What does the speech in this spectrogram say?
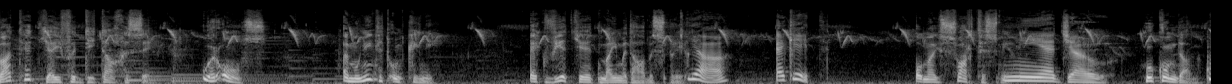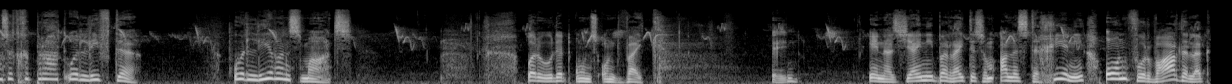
Wat het jy vir Dita gesê oor ons? Ek moenie dit ontken nie. Ek weet jy het my met haar bespreek Ja, ek het. om my swart te smeer. Nee, Joe. Hoekom dan? Ons het gepraat oor liefde. Oor lewensmaats. Oor hoe dit ons ontwyk. En En as jy nie bereid is om alles te gee nie, onvoorwaardelik,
